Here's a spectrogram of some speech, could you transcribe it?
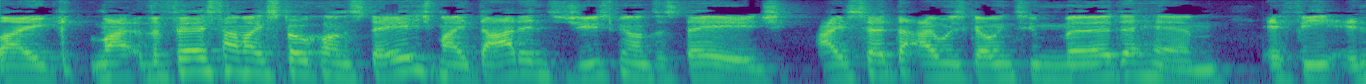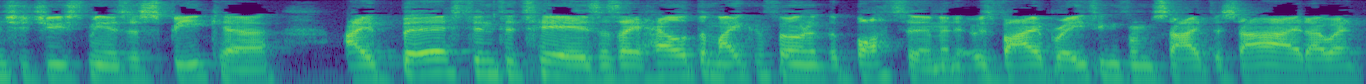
Like my the first time I spoke on stage, my dad introduced me onto stage. I said that I was going to murder him if he introduced me as a speaker. I burst into tears as I held the microphone at the bottom and it was vibrating from side to side. I went,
